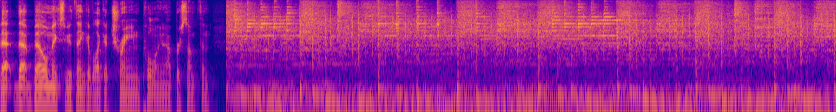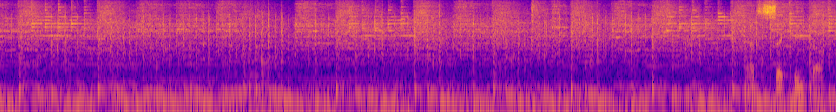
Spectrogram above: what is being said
That that bell makes me think of like a train pulling up or something. That's a sick beat though.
